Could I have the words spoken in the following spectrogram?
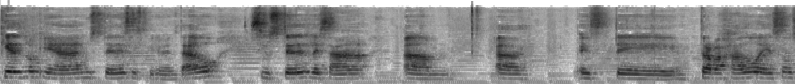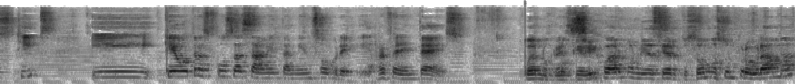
¿Qué es lo que han ustedes experimentado? Si ustedes les ha am, este, trabajado esos tips y qué otras cosas saben también sobre referente a eso. Bueno, lo que dijo Harmony es cierto, somos un programa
